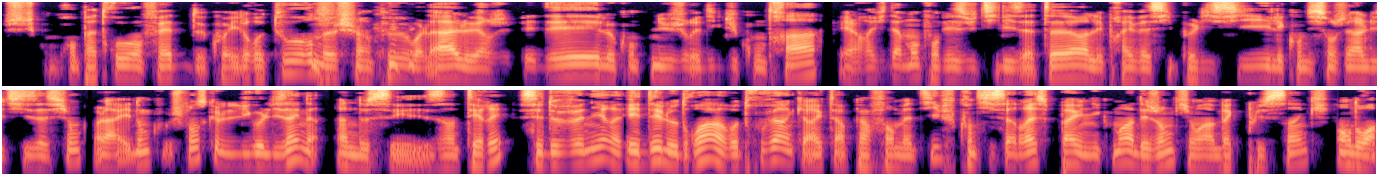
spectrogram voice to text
Je comprends pas trop en fait de quoi il retourne. Je suis un peu voilà le RGPD, le contenu juridique du contrat. Et alors évidemment pour les utilisateurs, les privacy policy, les conditions générales d'utilisation. Voilà. Et donc je pense que le legal design, un de ses intérêts, c'est de venir aider le droit à retrouver un caractère performatif quand il s'adresse pas uniquement à des gens qui ont un bac plus 5 en droit.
